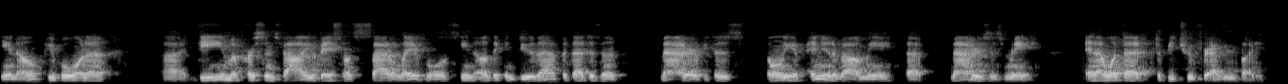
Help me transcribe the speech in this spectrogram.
you know, people want to uh, deem a person's value based on societal labels. You know, they can do that, but that doesn't matter because the only opinion about me that matters is me. And I want that to be true for everybody,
